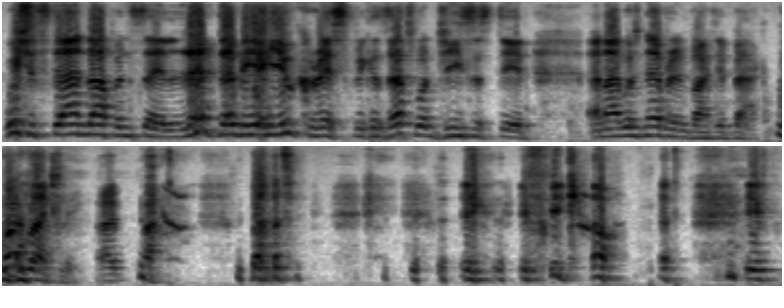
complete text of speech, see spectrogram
we should stand up and say, Let there be a Eucharist, because that's what Jesus did. And I was never invited back, quite rightly. I, but if, if we come if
